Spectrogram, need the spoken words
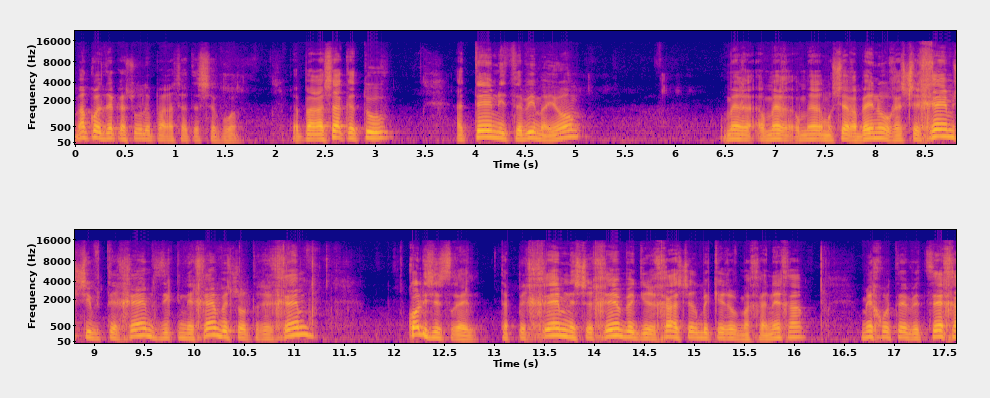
מה כל זה קשור לפרשת השבוע? בפרשה כתוב, אתם ניצבים היום, אומר, אומר, אומר משה רבנו, ראשיכם, שבטיכם, זקניכם ושוטריכם, כל איש ישראל, טפיכם, נשיכם וגרך אשר בקרב מחניך, מחוטב עציך,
